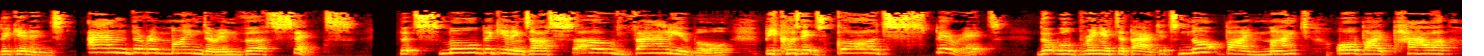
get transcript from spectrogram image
beginnings and the reminder in verse 6 that small beginnings are so valuable because it's God's Spirit that will bring it about. It's not by might or by power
